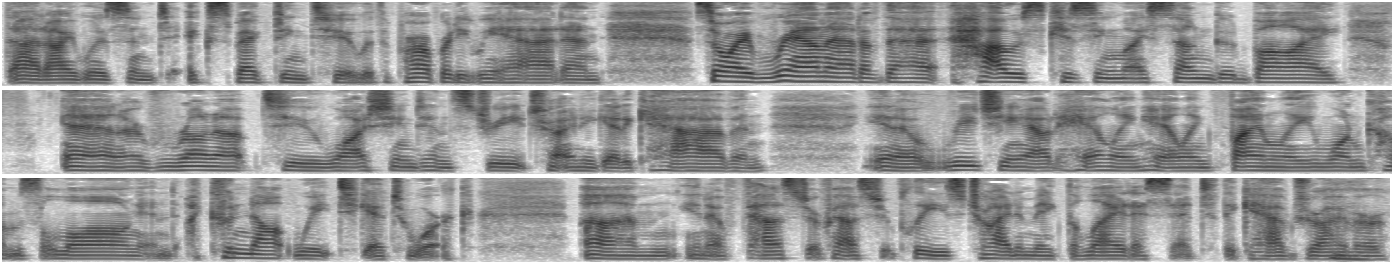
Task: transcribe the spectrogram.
that I wasn't expecting to with the property we had. And so I ran out of the house kissing my son goodbye and I've run up to Washington Street trying to get a cab and, you know, reaching out, hailing, hailing. Finally, one comes along, and I could not wait to get to work. Um, you know, faster, faster, please try to make the light, I said to the cab driver.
